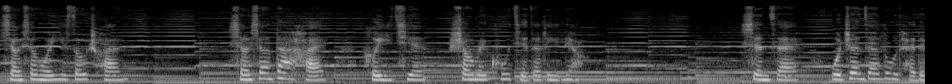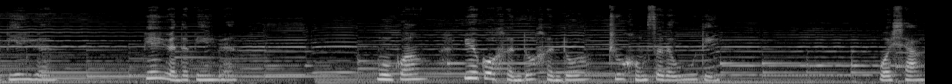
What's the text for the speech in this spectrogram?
想象为一艘船，想象大海和一切尚未枯竭的力量。现在我站在露台的边缘，边缘的边缘。目光越过很多很多朱红色的屋顶，我想，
